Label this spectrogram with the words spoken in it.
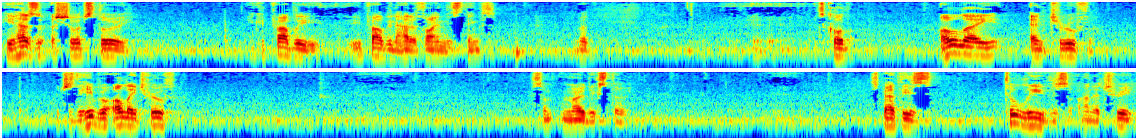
he has a short story. You could probably you probably know how to find these things, but uh, it's called Ole and Terufa, which is the Hebrew Ole Terufa. Some murdic story. It's about these two leaves on a tree.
